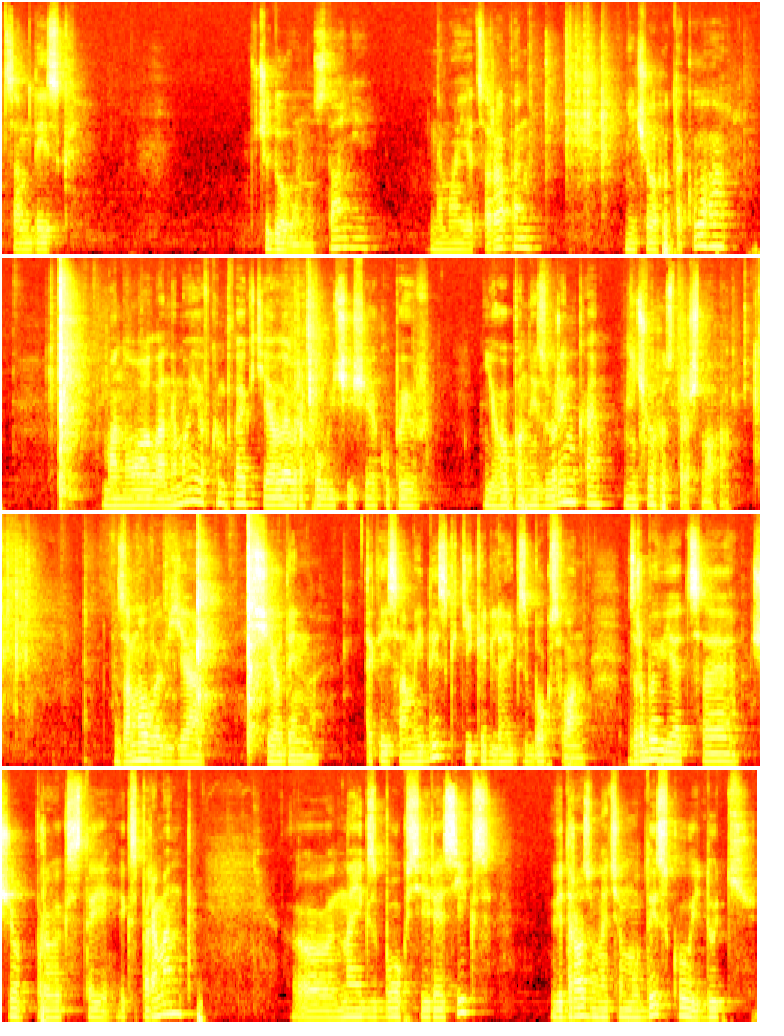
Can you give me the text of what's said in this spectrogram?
сам диск в чудовому стані. Немає царапин, нічого такого. Мануала немає в комплекті, але враховуючи, що я купив його по низу ринка, нічого страшного. Замовив я ще один такий самий диск, тільки для Xbox One. Зробив я це, щоб провести експеримент. Е, На Xbox Series X відразу на цьому диску йдуть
